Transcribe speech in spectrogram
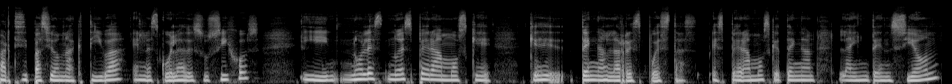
participación activa en la escuela de sus hijos y no les no esperamos que, que tengan las respuestas, esperamos que tengan la intención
